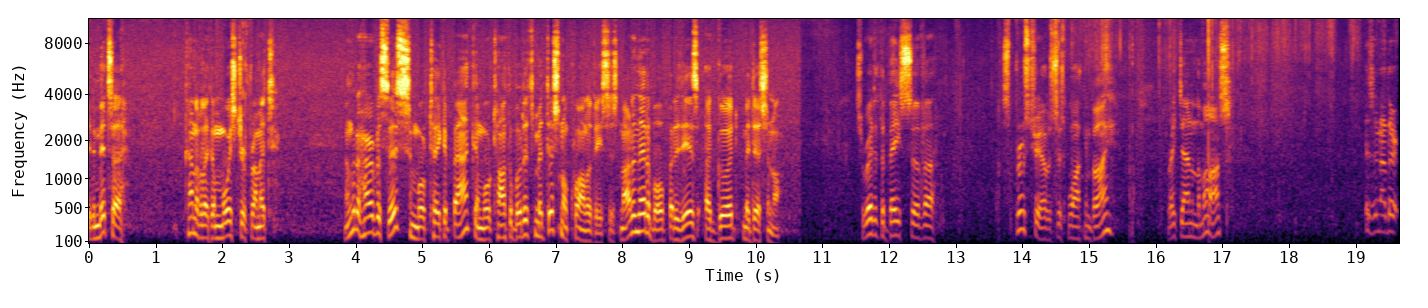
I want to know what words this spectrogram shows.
It emits a kind of like a moisture from it. I'm going to harvest this and we'll take it back and we'll talk about its medicinal qualities. It's not an edible, but it is a good medicinal. So right at the base of a spruce tree I was just walking by, right down in the moss, is another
